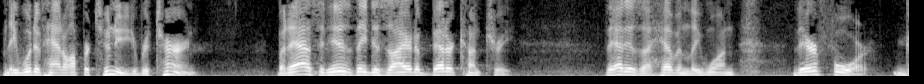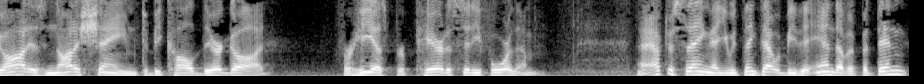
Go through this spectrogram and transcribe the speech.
they would have had opportunity to return. But as it is, they desired a better country. That is a heavenly one. Therefore, God is not ashamed to be called their God, for he has prepared a city for them. Now, after saying that, you would think that would be the end of it, but then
